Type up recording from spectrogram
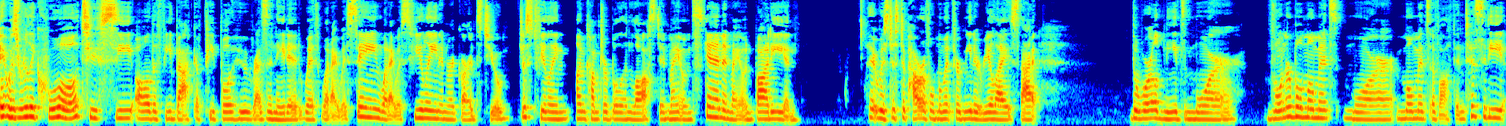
it was really cool to see all the feedback of people who resonated with what I was saying, what I was feeling in regards to just feeling uncomfortable and lost in my own skin and my own body. And it was just a powerful moment for me to realize that the world needs more vulnerable moments, more moments of authenticity,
